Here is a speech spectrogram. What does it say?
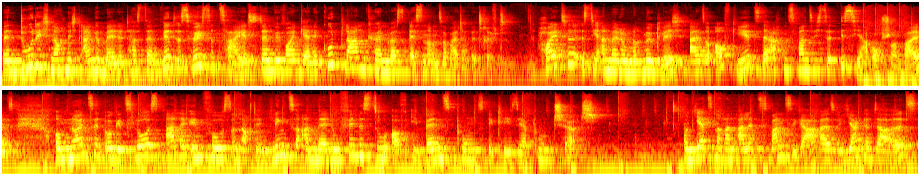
Wenn du dich noch nicht angemeldet hast, dann wird es höchste Zeit, denn wir wollen gerne gut planen können, was Essen und so weiter betrifft. Heute ist die Anmeldung noch möglich, also auf geht's. Der 28. ist ja auch schon bald. Um 19 Uhr geht's los. Alle Infos und auch den Link zur Anmeldung findest du auf events.ecclesia.church. Und jetzt noch an alle 20er, also Young Adults.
